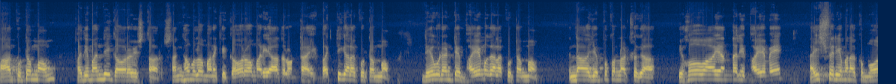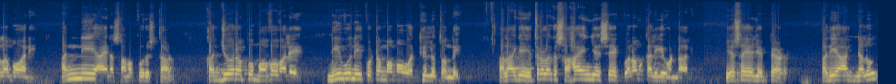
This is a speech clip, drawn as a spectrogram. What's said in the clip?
ఆ కుటుంబం పది మంది గౌరవిస్తారు. సంఘములో మనకి గౌరవ మర్యాదలు ఉంటాయి. భక్తి గల కుటుంబం దేవుడంటే భయము గల కుటుంబం. ఇందాక చెప్పుకున్నట్లుగా యహోవా ఎందలి భయమే ఐశ్వర్యమునకు మూలము అని అన్నీ ఆయన సమకూరుస్తాడు. ఖర్జూరపు మొవ్వ వలె నీవు నీ కుటుంబము వర్ధిల్లుతుంది. అలాగే ఇతరులకు సహాయం చేసే గుణం కలిగి ఉండాలి. ఏసయ్య చెప్పాడు పది ఆజ్ఞలు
